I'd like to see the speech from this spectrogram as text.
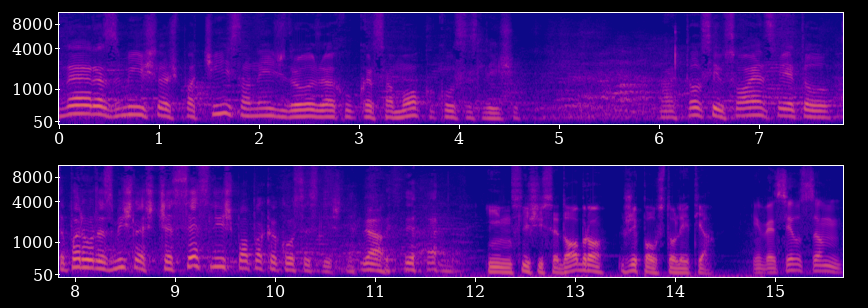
Ne razmišljaš pa čisto nič drugega, kot samo kako se sliši. A, to si v svojem svetu. Te prvo razmišljaš, če se slišiš, pa pa kako se slišiš. Ja. In sliši se dobro že pol stoletja. In vesel sem,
